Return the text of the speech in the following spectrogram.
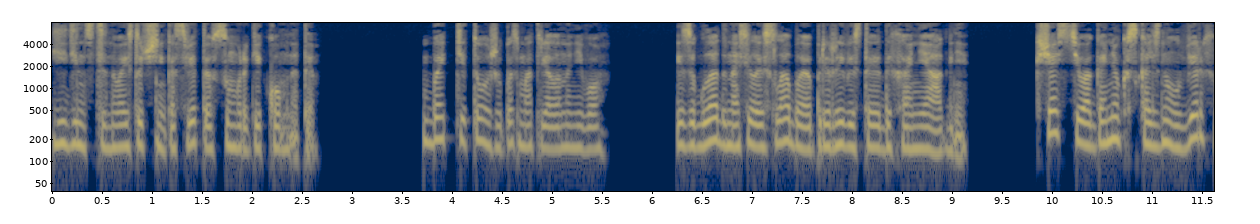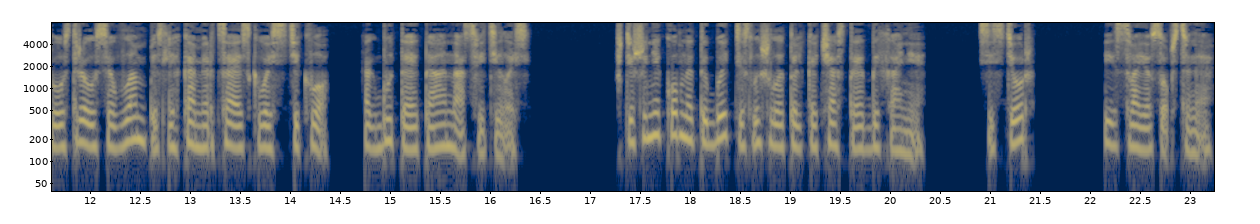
единственного источника света в сумраке комнаты. Бетти тоже посмотрела на него. Из угла доносилось слабое, прерывистое дыхание Агни. К счастью, огонек скользнул вверх и устроился в лампе, слегка мерцая сквозь стекло, как будто это она светилась. В тишине комнаты Бетти слышала только частое дыхание. Сестер и свое собственное.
